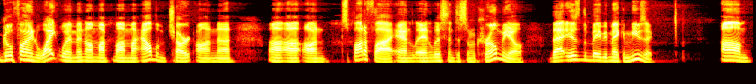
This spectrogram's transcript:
go find white women on my on my album chart on uh, uh, uh, on Spotify and and listen to some Chromeo. That is the baby making music. Um,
